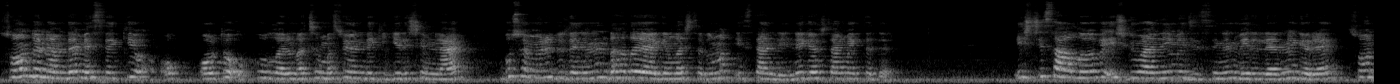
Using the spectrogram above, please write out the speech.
Son dönemde mesleki ortaokulların açılması yönündeki girişimler bu sömürü düzeninin daha da yaygınlaştırılmak istendiğini göstermektedir. İşçi Sağlığı ve İş Güvenliği Meclisi'nin verilerine göre son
